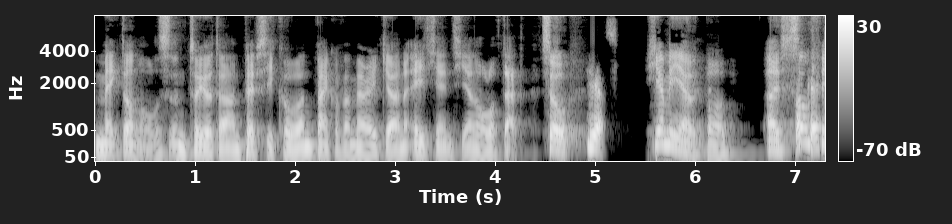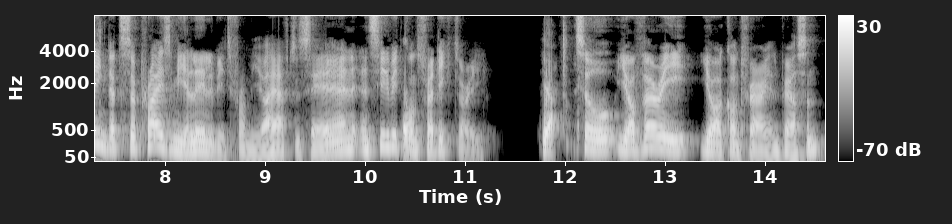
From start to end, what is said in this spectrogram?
McDonald's and Toyota and PepsiCo and Bank of America and AT&T and all of that. So yes. hear me out, Bob. Uh, something okay. that surprised me a little bit from you, I have to say, and, and it's a little bit yeah. contradictory. Yeah. So you're very, you're a contrarian person,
